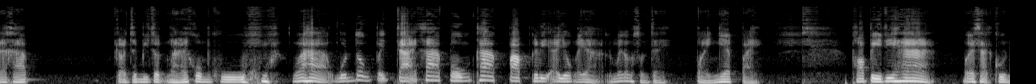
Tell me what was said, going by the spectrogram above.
นะครับ ก็จะมีจดหมายคมคูว่าคุณต้องไปจ่ายค่าปงค่าปรับคดีอายงอาญาไม่ต้องสนใจปล่อยเงียบไป พอปีที่ห้าบริษัทคุณ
